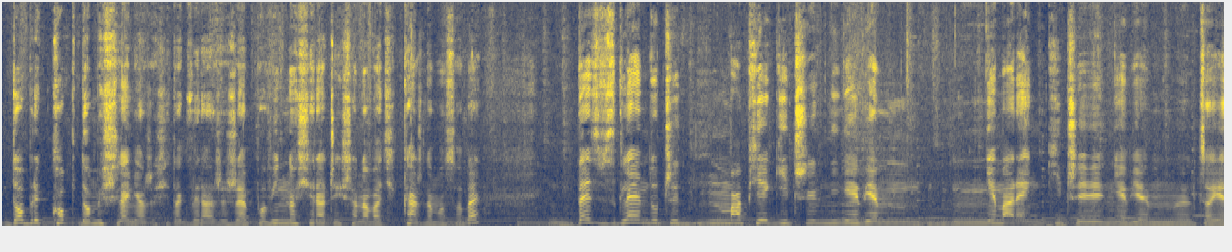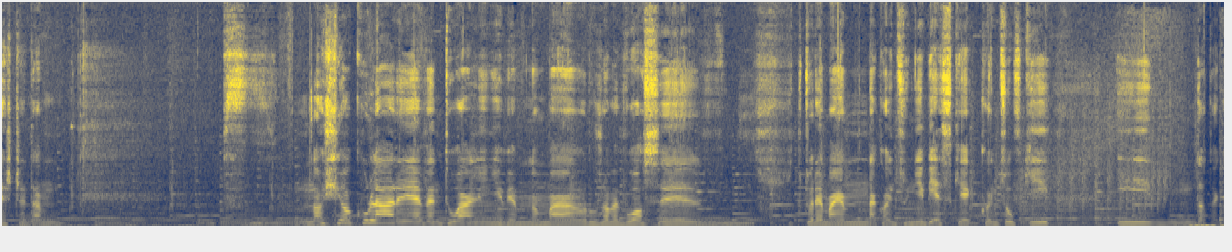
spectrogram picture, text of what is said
dobry kop do myślenia, że się tak wyrażę, że powinno się raczej szanować każdą osobę, bez względu czy ma piegi, czy nie wiem, nie ma ręki, czy nie wiem, co jeszcze tam nosi okulary, ewentualnie, nie wiem, no ma różowe włosy, które mają na końcu niebieskie końcówki i do tego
